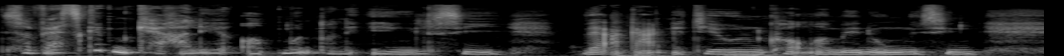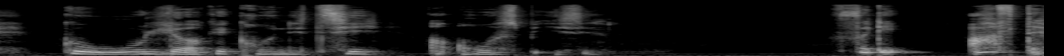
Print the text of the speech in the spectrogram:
Så hvad skal den kærlige og opmuntrende engel sige, hver gang at djævlen kommer med nogle af sine gode lokkegrunde til at overspise? Fordi ofte,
